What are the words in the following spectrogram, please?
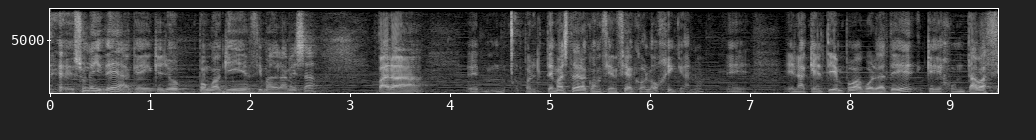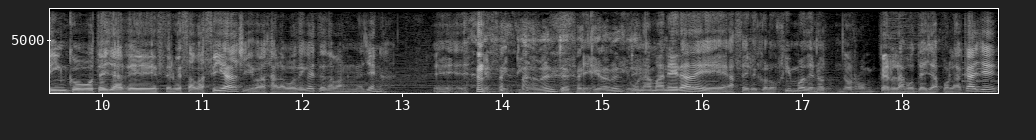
es una idea que, que yo pongo aquí encima de la mesa para eh, por el tema este de la conciencia ecológica, ¿no? Eh, en aquel tiempo, acuérdate que juntabas cinco botellas de cerveza vacías, ibas a la bodega y te daban una llena. Eh, Efectivamente, efectivamente. una manera de hacer ecologismo, de no, no romper las botellas por la calle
